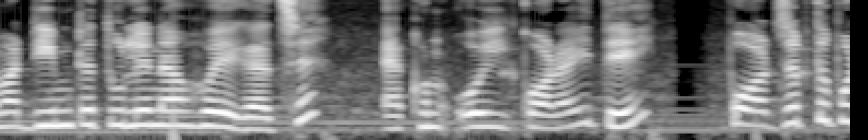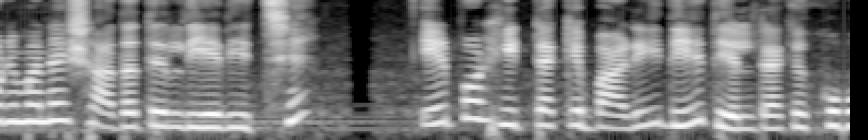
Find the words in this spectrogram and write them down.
আমার ডিমটা তুলে নেওয়া হয়ে গেছে। এখন ওই কড়াইতে পর্যাপ্ত পরিমাণে সাদা তেল দিয়ে দিচ্ছি। এরপর হিটটাকে বাড়িয়ে দিয়ে তেলটাকে খুব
